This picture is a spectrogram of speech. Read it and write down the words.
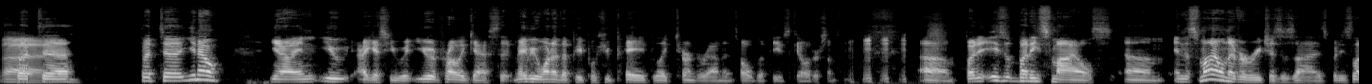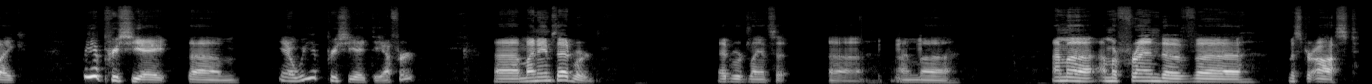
But Uh, uh but uh you know, you know, and you I guess you would you would probably guess that maybe one of the people you paid like turned around and told the Thieves Guild or something. um, but he's but he smiles, um, and the smile never reaches his eyes. But he's like, "We appreciate, um, you know, we appreciate the effort." Uh, my name's Edward, Edward Lancet. Uh, I'm uh, I'm a I'm a friend of uh, Mister Ost.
